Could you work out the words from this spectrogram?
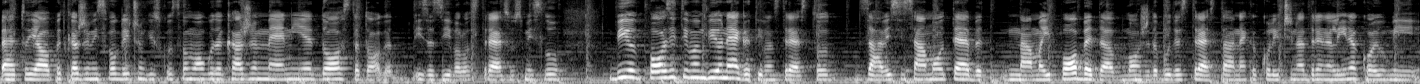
eto, ja opet kažem iz svog ličnog iskustva mogu da kažem, meni je dosta toga izazivalo stres u smislu bio pozitivan, bio negativan stres, to zavisi samo od tebe. Nama i pobeda može da bude stres, ta neka količina adrenalina koju mi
